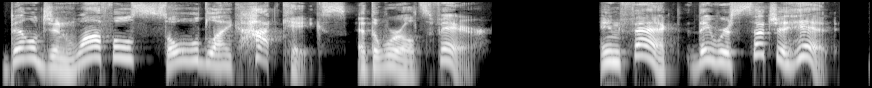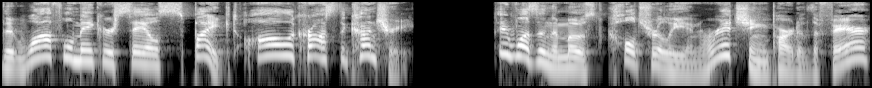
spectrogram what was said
Belgian waffles sold like hotcakes at the World's Fair. In fact, they were such a hit that waffle maker sales spiked all across the country. It wasn't the most culturally enriching part of the fair,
